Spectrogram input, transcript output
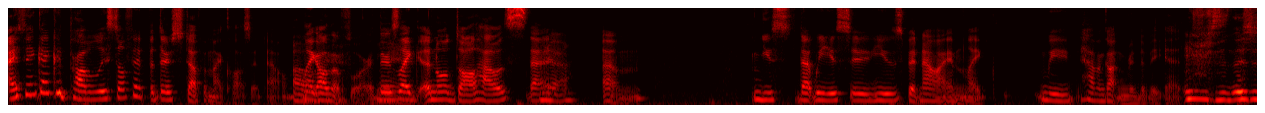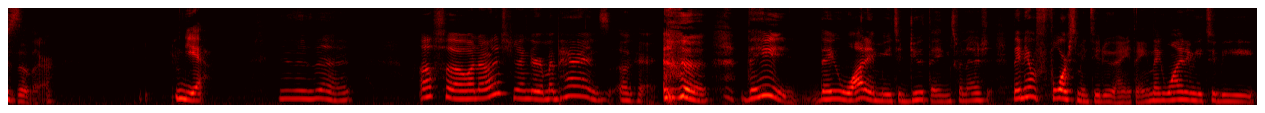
I think I could probably still fit, but there's stuff in my closet now, Oh, like on the floor. There's Yeah. like an old dollhouse that yeah. um used that we used to use, but now I'm like we haven't gotten rid of it yet. it's just still there. Yeah. Yeah, there's that. Also, when I was younger, my parents okay, they they wanted me to do things when I was. They never forced me to do anything. They wanted me to be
